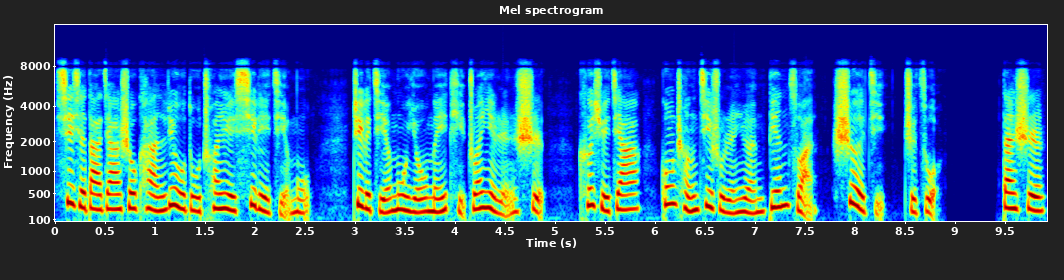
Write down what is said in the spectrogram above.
谢谢大家收看六度穿越系列节目，这个节目由媒体专业人士、科学家、工程技术人员编纂、设计、制作。但是，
